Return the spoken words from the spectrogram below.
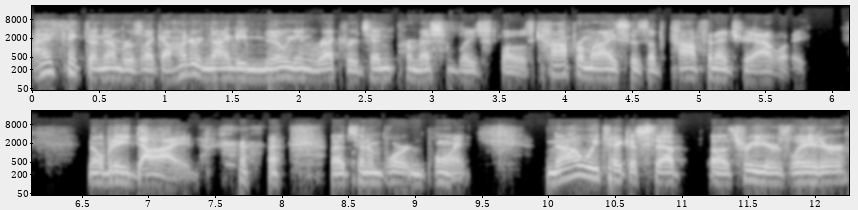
I think the number is like 190 million records impermissibly disclosed, compromises of confidentiality. Nobody died. That's an important point. Now we take a step uh, three years later,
